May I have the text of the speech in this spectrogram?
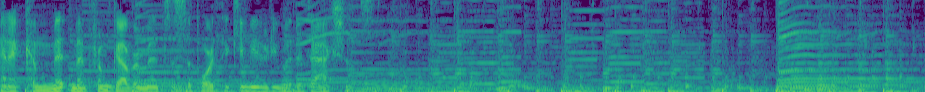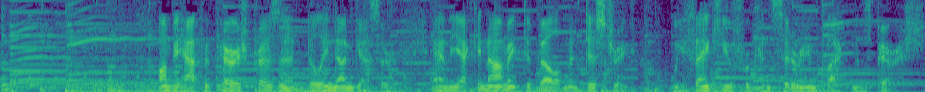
and a commitment from government to support the community with its actions. On behalf of Parish President Billy Nungesser and the Economic Development District, We thank you for considering Plaquemines Parish.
